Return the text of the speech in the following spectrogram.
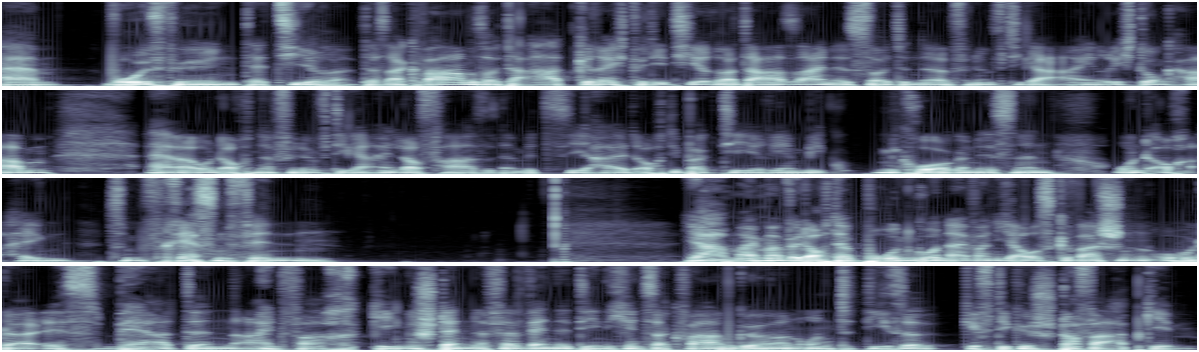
ähm, Wohlfühlen der Tiere. Das Aquarium sollte artgerecht für die Tiere da sein. Es sollte eine vernünftige Einrichtung haben äh, und auch eine vernünftige Einlaufphase, damit sie halt auch die Bakterien, Mik Mikroorganismen und auch Algen zum Fressen finden. Ja, manchmal wird auch der Bodengrund einfach nicht ausgewaschen oder es werden einfach Gegenstände verwendet, die nicht ins Aquarium gehören und diese giftige Stoffe abgeben.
